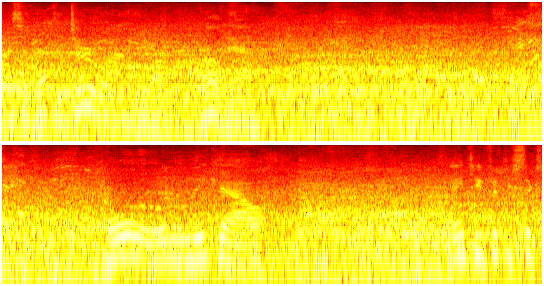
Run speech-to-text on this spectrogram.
I said, that's a turbo on there. Oh yeah. cow. 1956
